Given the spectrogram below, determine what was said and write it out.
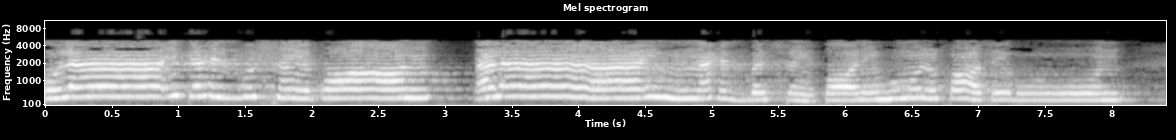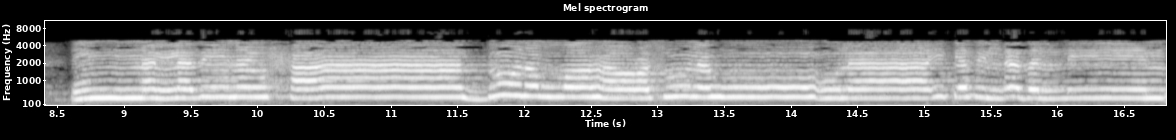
أولئك حزب الشيطان. ألا إن حزب الشيطان هم الخاسرون. إن الذين يحادون الله ورسوله أولئك في الأذلين.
